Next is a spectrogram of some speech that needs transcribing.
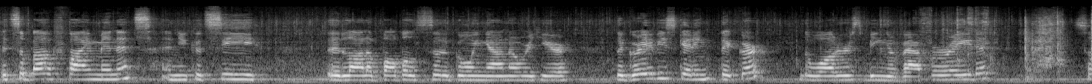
It's about five minutes and you could see a lot of bubbles uh, going on over here. The gravy's getting thicker the water is being evaporated. So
